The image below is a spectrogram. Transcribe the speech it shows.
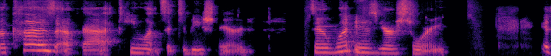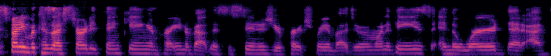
Because of that, He wants it to be shared. So, what is your story? It's funny because I started thinking and praying about this as soon as you approached me about doing one of these, and the word that I've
